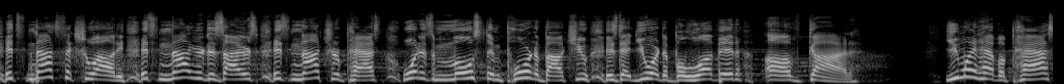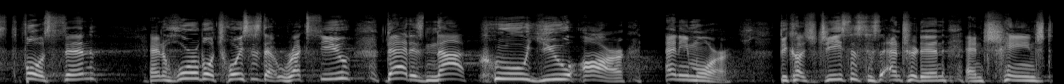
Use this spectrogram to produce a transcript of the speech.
It's not sexuality. It's not your desires. It's not your past. What is most important about you is that you are the beloved of God. You might have a past full of sin and horrible choices that wrecks you. That is not who you are anymore because Jesus has entered in and changed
